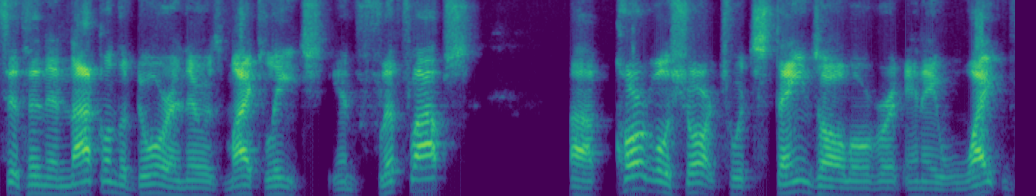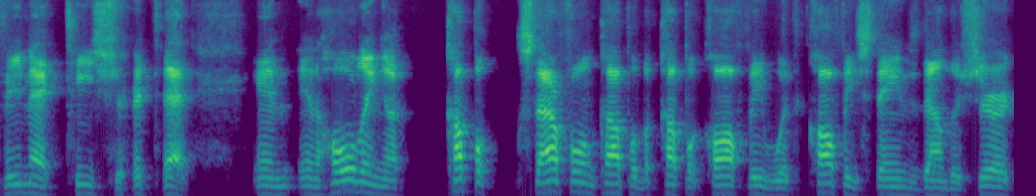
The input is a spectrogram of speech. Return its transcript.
said and then knock on the door, and there was Mike Leach in flip flops, uh, cargo shorts with stains all over it, and a white V neck T shirt that, and and holding a cup of styrofoam cup of a cup of coffee with coffee stains down the shirt,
